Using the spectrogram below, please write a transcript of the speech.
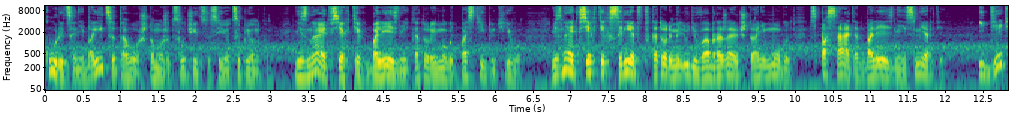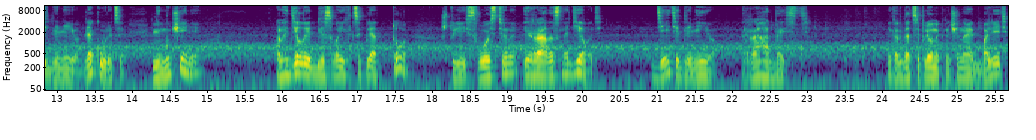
Курица не боится того, что может случиться с ее цыпленком, не знает всех тех болезней, которые могут постигнуть его, не знает всех тех средств, которыми люди воображают, что они могут спасать от болезней и смерти. И дети для нее, для курицы, не мучение. Она делает для своих цыплят то, что ей свойственно и радостно делать. Дети для нее – радость. И когда цыпленок начинает болеть,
